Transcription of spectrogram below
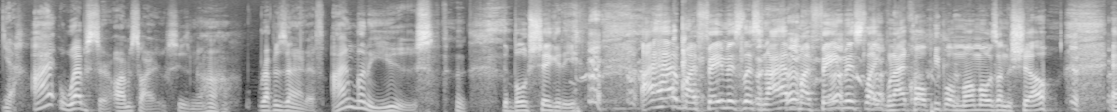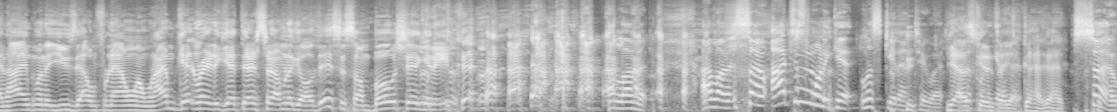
yeah. I Webster, or I'm sorry, excuse me, representative. I'm going to use the bullshiggity. I have my famous listen. I have my famous like when I call people momos on the show, and I'm going to use that one from now on. When I'm getting ready to get there, sir, I'm going to go. This is some bullshiggity. I love it. I love it. So I just want to get let's get into it. yeah, let's get wanna into it. Yeah, go ahead, go ahead. So,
